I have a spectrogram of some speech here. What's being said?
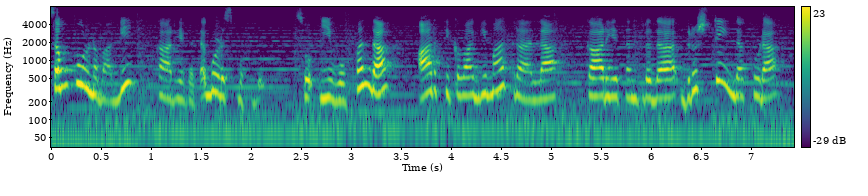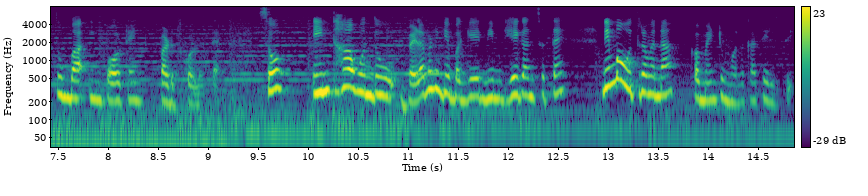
ಸಂಪೂರ್ಣವಾಗಿ ಕಾರ್ಯಗತಗೊಳಿಸಬಹುದು. ಸೊ ಈ ಒಪ್ಪಂದ ಆರ್ಥಿಕವಾಗಿ ಮಾತ್ರ ಅಲ್ಲ, ಕಾರ್ಯತಂತ್ರದ ದೃಷ್ಟಿಯಿಂದ ಕೂಡ ತುಂಬಾ ಇಂಪಾರ್ಟೆಂಟ್ ಪಡೆದುಕೊಳ್ಳುತ್ತೆ. ಸೊ ಇಂಥ ಒಂದು ಬೆಳವಣಿಗೆ ಬಗ್ಗೆ ನಿಮ್ಗೆ ಹೇಗನ್ಸುತ್ತೆ? ನಿಮ್ಮ ಉತ್ತರವನ್ನ ಕಮೆಂಟ್ ಮೂಲಕ ತಿಳಿಸಿ.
